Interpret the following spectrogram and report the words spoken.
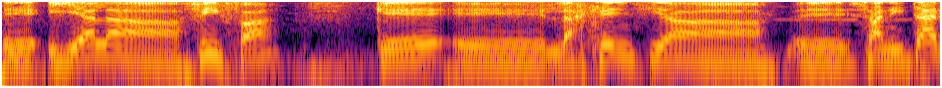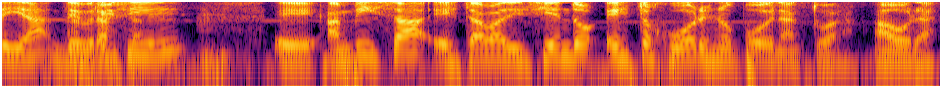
eh, y a la FIFA que eh, la agencia eh, sanitaria de Brasil, eh, Anvisa, estaba diciendo estos jugadores no pueden actuar. Ahora,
